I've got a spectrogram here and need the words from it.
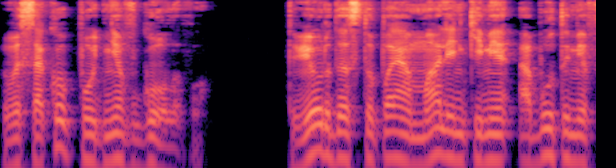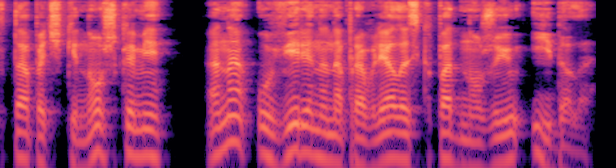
высоко подняв голову. Твердо ступая маленькими, обутыми в тапочки ножками, она уверенно направлялась к подножию идола.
